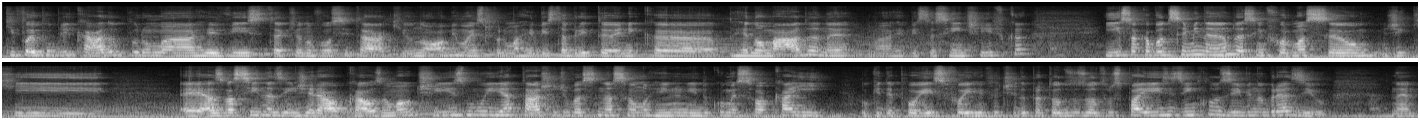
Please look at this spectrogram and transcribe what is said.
que foi publicado por uma revista, que eu não vou citar aqui o nome, mas por uma revista britânica renomada, né? uma revista científica, e isso acabou disseminando essa informação de que é, as vacinas em geral causam autismo e a taxa de vacinação no Reino Unido começou a cair, o que depois foi refletido para todos os outros países, inclusive no Brasil. Né?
